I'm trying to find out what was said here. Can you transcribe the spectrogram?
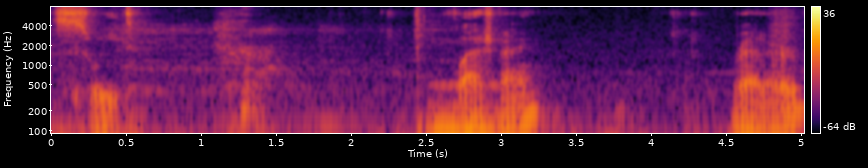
Sweet. Flashbang. Red herb.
